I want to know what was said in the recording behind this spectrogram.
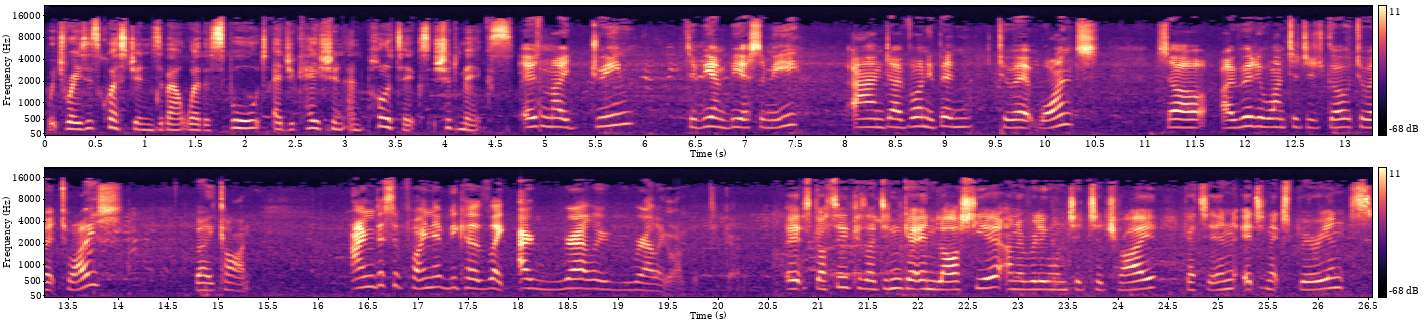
which raises questions about whether sport, education and politics should mix. It was my dream to be in BSME and I've only been to it once, so I really wanted to go to it twice, but I can't. I'm disappointed because like I really, really wanted to go. It's gutted because I didn't get in last year and I really wanted to try get in. It's an experience.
